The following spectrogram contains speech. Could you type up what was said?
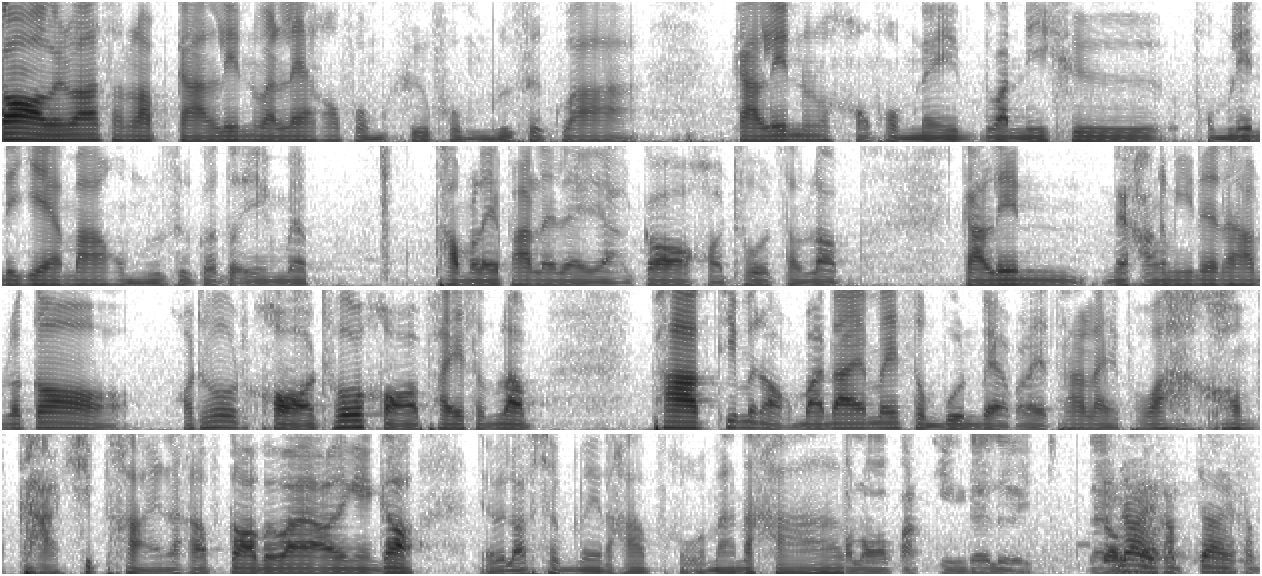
ก็เป็นว่าสำหรับการเล่นวันแรกของผมคือผมรู้สึกว่าการเล่นของผมในวันนี้คือ ผมเล่นได้แย่มากผมรู้สึกว่าตัวเองแบบทำอะไรพลาดหลายๆอย่างก็ขอโทษสำหรับการเล่นในครั้งนี้ด้วยนะครับ แล้วก็ขอโทษขอโทษขออภัยสำหรับภาพที่มันออกมาได้ไม่สมบูรณ์แบบอะไรเท่าไหร่เพราะว่าคอมกากชิบหายนะครับ ก็ไปนว่าเอายังไงก็เดี๋ยวไปรับชมเลยนะครับขอบคุณมากนะครับรอปัดทิ้งได้เลยได้ครับได้ครับ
